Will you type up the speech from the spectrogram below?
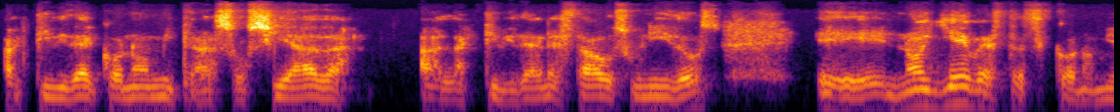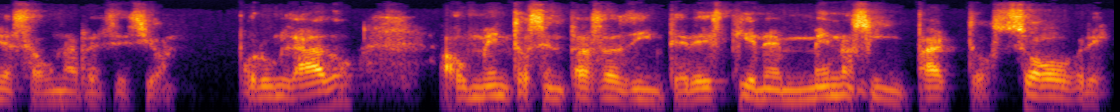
actividad económica asociada a la actividad en Estados Unidos eh, no lleve a estas economías a una recesión. Por un lado, aumentos en tasas de interés tienen menos impacto sobre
